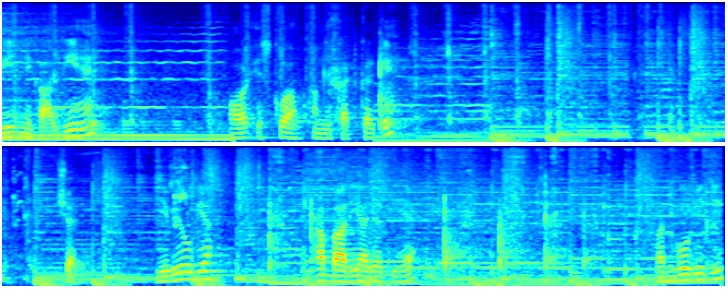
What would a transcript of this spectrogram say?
बीज निकाल दिए हैं। और इसको हमने कट करके चलिए, ये भी हो गया। अब बारी आ जाती है बंद गोभी की।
